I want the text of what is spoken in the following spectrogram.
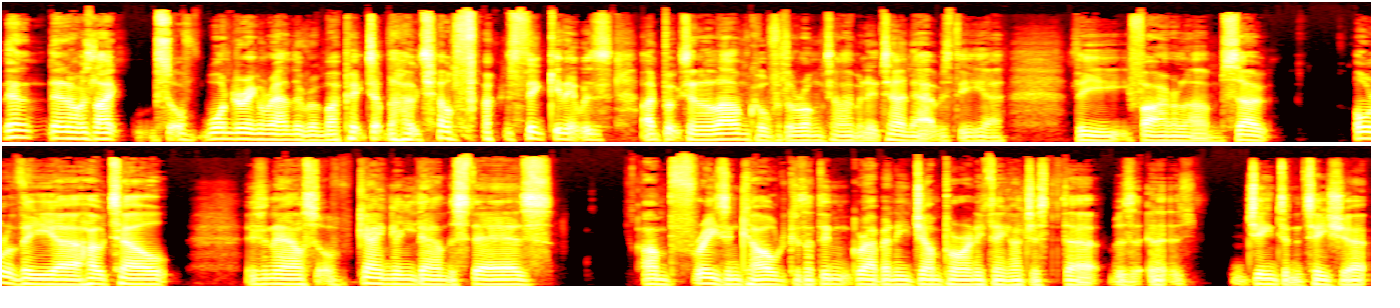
then then I was like sort of wandering around the room. I picked up the hotel phone, thinking it was I'd booked an alarm call for the wrong time, and it turned out it was the uh, the fire alarm. So all of the uh, hotel is now sort of gangling down the stairs. I'm freezing cold because I didn't grab any jumper or anything. I just uh, was in jeans and a t-shirt,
